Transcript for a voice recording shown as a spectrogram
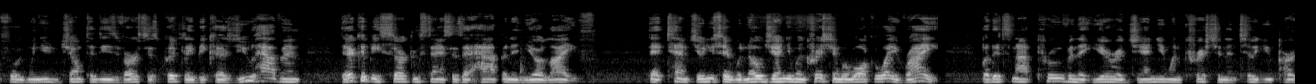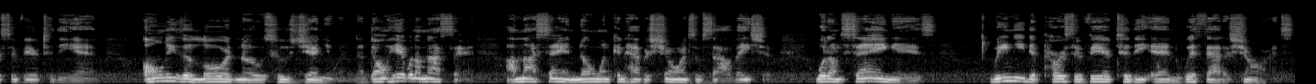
for when you jump to these verses quickly because you haven't there could be circumstances that happen in your life that tempt you and you say well no genuine christian will walk away. Right. But it's not proven that you're a genuine christian until you persevere to the end. Only the lord knows who's genuine. Now don't hear what i'm not saying. I'm not saying no one can have assurance of salvation. What i'm saying is we need to persevere to the end with that assurance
